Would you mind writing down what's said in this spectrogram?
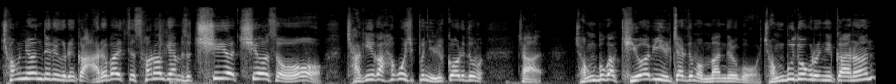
청년들이 그러니까 아르바이트 서너 개 하면서 치여 치여서 자기가 하고 싶은 일거리도 자 정부가 기업이 일자리도 못 만들고 정부도 그러니까는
